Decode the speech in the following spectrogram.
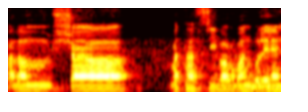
কলম অর্থাৎ শ্রী ভগবান বলিলেন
